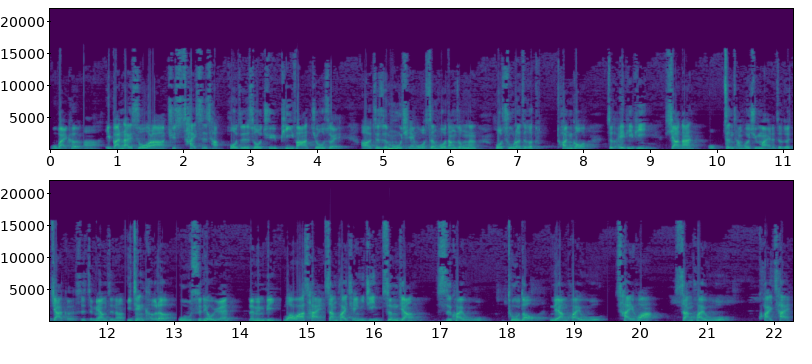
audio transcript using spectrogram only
五百克啊，一般来说啦，去菜市场或者是说去批发酒水啊，就是目前我生活当中呢，我除了这个团购这个 A P P 下单，我正常会去买的这个价格是怎么样子呢？一件可乐五十六元人民币，娃娃菜三块钱一斤，生姜四块五，土豆两块五，菜花三块五，快菜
